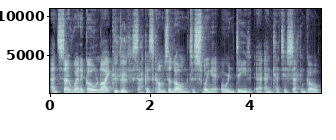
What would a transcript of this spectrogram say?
And so when a goal like Saka's comes along to swing it, or indeed uh, Nketiah's second goal,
